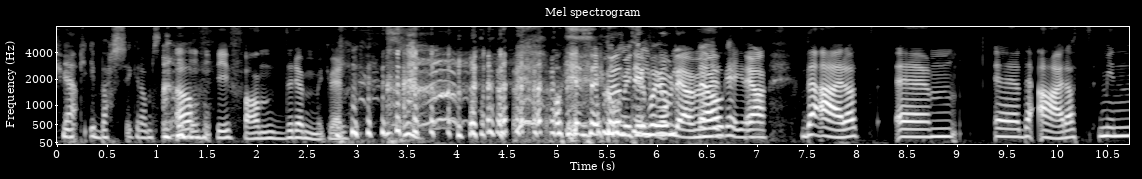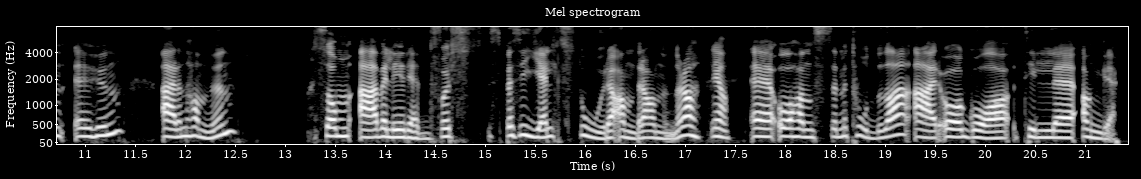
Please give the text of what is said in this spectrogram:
Kuk i bæsj i kramsene. Å, fy faen. Drømmekveld. Ok, det kommer ikke på jobb. problemet Ja, mitt. ok, greit. ja, det er at um, uh, Det er at min uh, hund er en hannhund som er veldig redd for spesielt store andre hannhunder. Ja. Eh, og hans metode da er å gå til eh, angrep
